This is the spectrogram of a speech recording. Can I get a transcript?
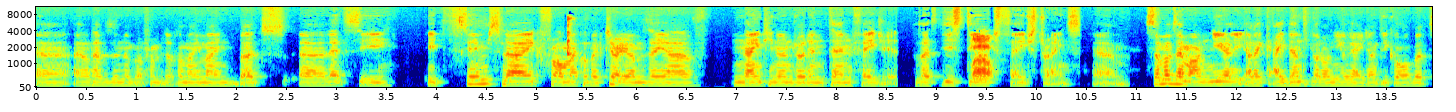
uh, I don't have the number from the top of my mind. But uh, let's see. It seems like for Mycobacterium they have 1910 phages. So that's distinct wow. phage strains. Um, some of them are nearly like identical or nearly identical, but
